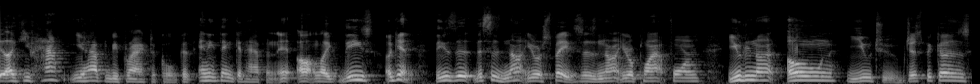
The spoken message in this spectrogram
like you have you have to be practical because anything can happen. It, uh, like these again, these this is not your space. This is not your platform. You do not own YouTube. Just because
